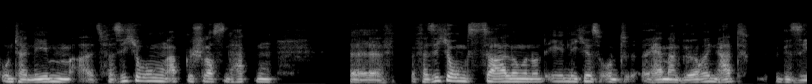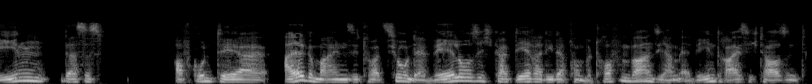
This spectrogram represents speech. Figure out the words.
Unternehmen als Versicherungen abgeschlossen hatten, Versicherungszahlungen und ähnliches. Und Hermann Göring hat gesehen, dass es aufgrund der allgemeinen Situation, der Wehrlosigkeit derer, die davon betroffen waren, Sie haben erwähnt, 30.000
